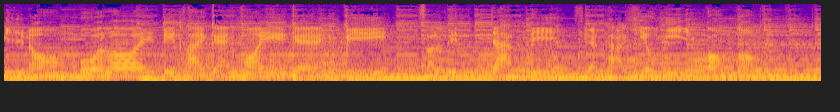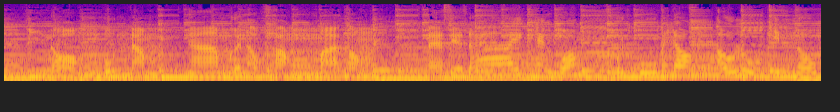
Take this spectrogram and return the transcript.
อีน้องบัวลอยที่ขายแกงหอยแกงปีสลิดจาดดีเสียท่าเขี้ยวหยี่ก้องงอง น้องบุญนำงามเหมือนเอาคำมาต้อง แต่เสียดายแข่งว่องบุญมูไม่ดองเอาลูกกินนม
